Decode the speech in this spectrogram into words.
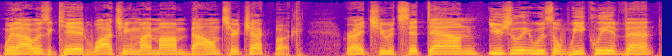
when I was a kid watching my mom balance her checkbook, right? She would sit down, usually it was a weekly event.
